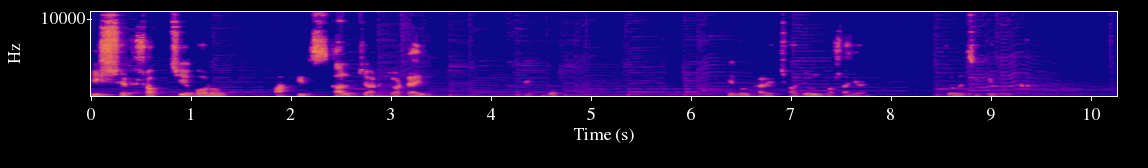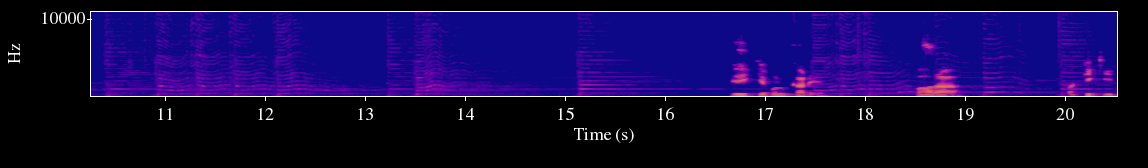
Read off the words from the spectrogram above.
বিশ্বের সবচেয়ে বড় পাখির স্কাল্পচার জটায়ু দেখব। কেবল কারে ছজন বসা যায়, চলেছি কেবল এই কেবল কারে ভাড়া বা টিকিট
